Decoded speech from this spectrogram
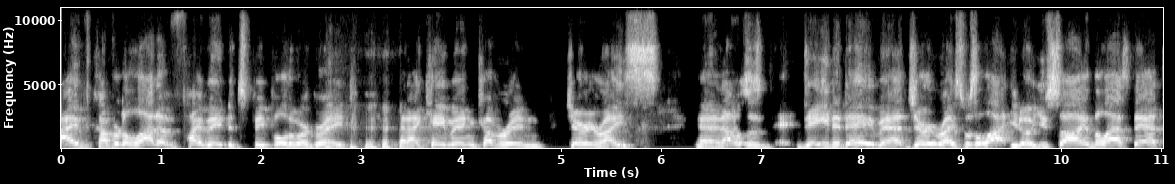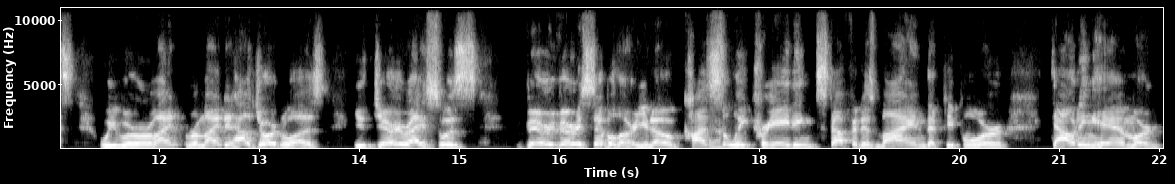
I've covered a lot of high maintenance people who are great, and I came in covering Jerry Rice. And that was day to day, man. Jerry Rice was a lot. You know, you saw in the last dance, we were remind, reminded how Jordan was. You, Jerry Rice was very, very similar, you know, constantly yeah. creating stuff in his mind that people were doubting him or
